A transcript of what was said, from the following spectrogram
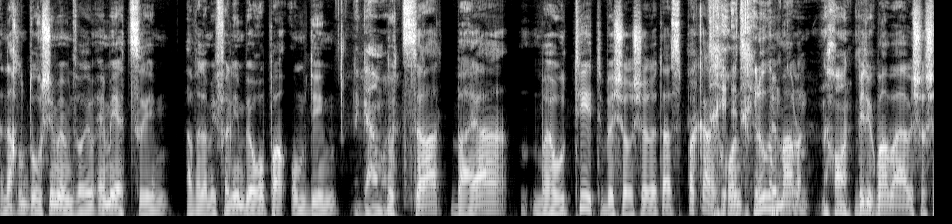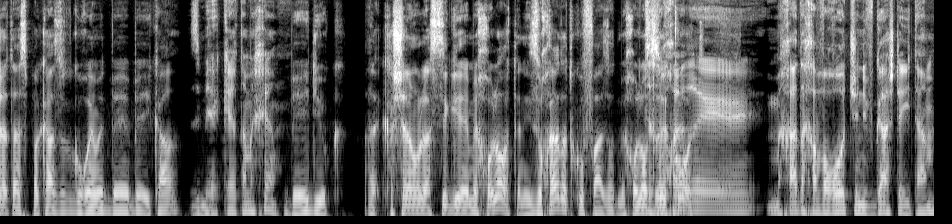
אנחנו דורשים מהם דברים, הם מייצרים, אבל המפעלים באירופה עומדים, לגמרי. נוצרת בעיה מהותית בשרשרת האספקה, התחיל- נכון? התחילו גם ומה- כל... נכון, בדיוק, מה הבעיה בשרשרת האספקה הזאת גורמת ב- בעיקר? זה מייקר את המחיר. בדיוק. קשה לנו להשיג אה, מכולות, אני זוכר את התקופה הזאת, מכולות אתה ריקות. זוכר אה, עם אחת החברות שנפגשת איתם,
